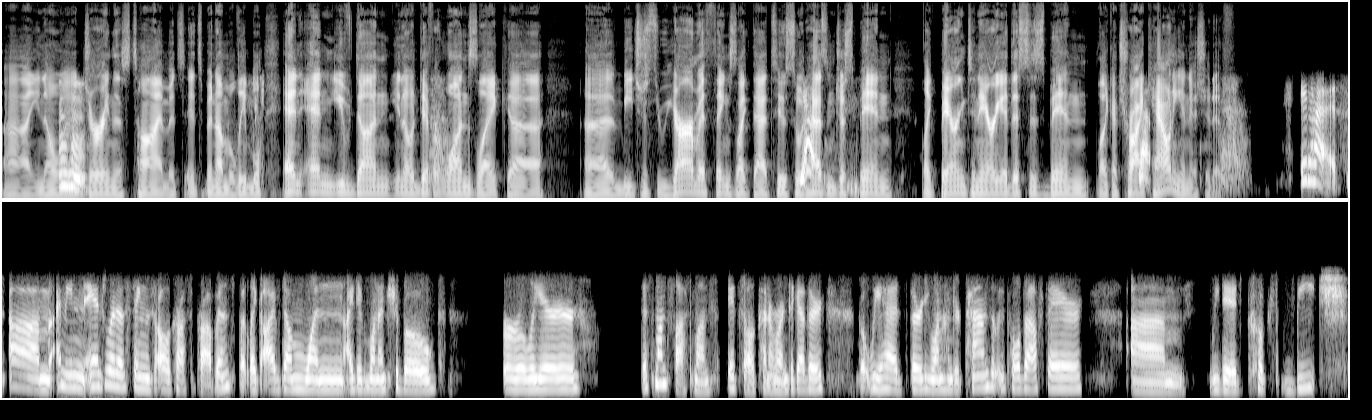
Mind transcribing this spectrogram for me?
Uh, you know, uh, Mhm. during this time, it's it's been unbelievable. And and you've done you know different ones like uh, uh, beaches through Yarmouth, things like that too. So it hasn't just been like Barrington area. This has been like a tri county initiative. It has. Um, I mean, Angela does things all across the province, but like I've done one, I did one in Chebogue earlier this month, last month. It's all kind of run together. But we had 3,100 pounds that we pulled off there. Um, we did Cook's Beach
